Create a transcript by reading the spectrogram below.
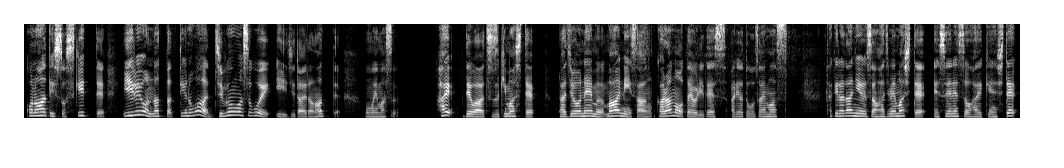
このアーティスト好きって言えるようになったっていうのは自分はすごいいい時代だなって思います。はい。では続きまして、ラジオネームマーニーさんからのお便りです。ありがとうございます。武田ダニエルさんはじめまして、SNS を拝見して、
